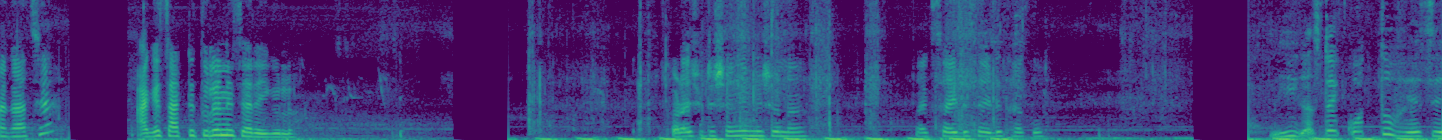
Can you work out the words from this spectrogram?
একটা গাছে? আগে চারটে তুলে নিচ্ছে আর এইগুলো। কড়াইশুটির সঙ্গে মিশো না। এক সাইডে সাইডে থাকো। এই গাছটায় কত হয়েছে?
